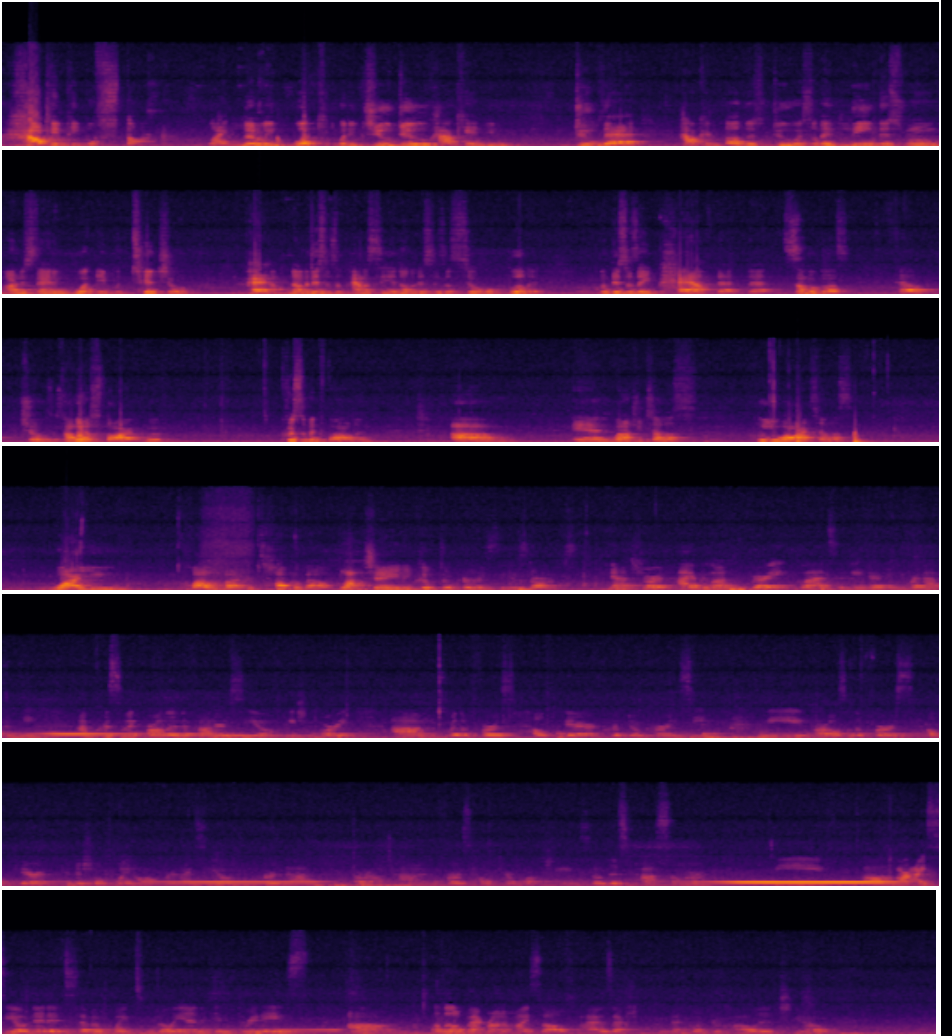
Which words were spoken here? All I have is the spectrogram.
how can people start? Like literally, what, what did you do? How can you do that? How can others do it? So they leave this room understanding what a potential path. None of this is a panacea. None of this is a silver bullet. But this is a path that, that some of us have chosen. So I'm going to start with Chrissa McFarlane. Um, and why don't you tell us who you are, tell us why you qualified to talk about blockchain and cryptocurrency and startups. Yeah, sure. Hi, everyone. Very glad to be here. Thank you for having me. I'm Chrissa McFarlane, the founder and CEO of Patientory. Um, we're the first healthcare cryptocurrency. We are also the first healthcare initial coin offered. ICO, you've heard that around town, and the first healthcare blockchain so this past summer, we, uh, our ICO netted 7.2 million in three days. Um, a little background on myself, I was actually pre-med going through college, you know,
